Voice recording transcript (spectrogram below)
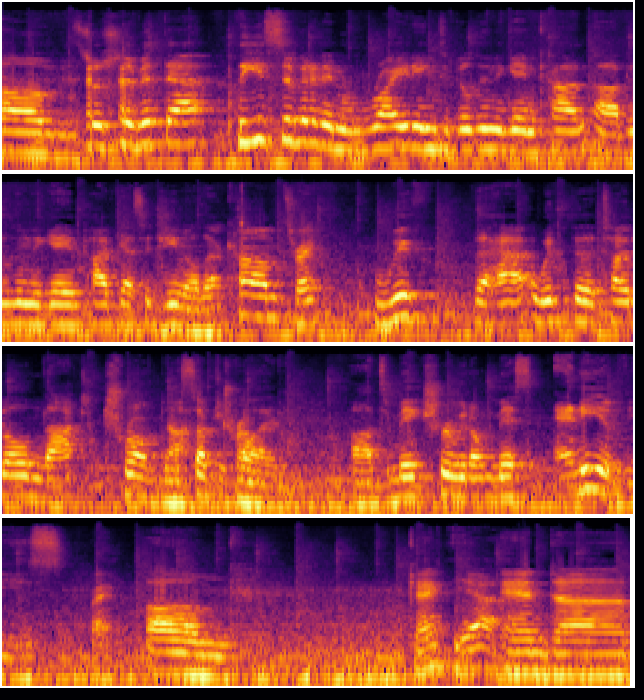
Um, so submit that. Please submit it in writing to building the game con, uh, building the game podcast at gmail.com. that's right. With the ha- with the title not Trump in the Not subject Trump. line uh, to make sure we don't miss any of these. Right. Um, Okay. Yeah. And uh,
